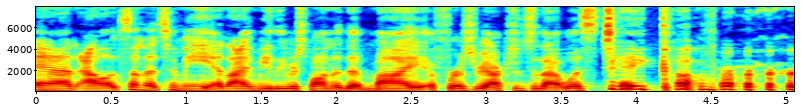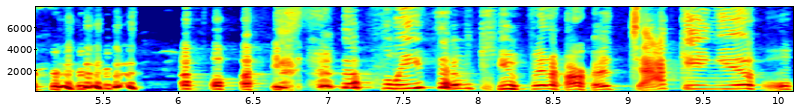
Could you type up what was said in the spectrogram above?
And Alex sent it to me, and I immediately responded that my first reaction to that was take cover. like, the fleets of Cupid are attacking you.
